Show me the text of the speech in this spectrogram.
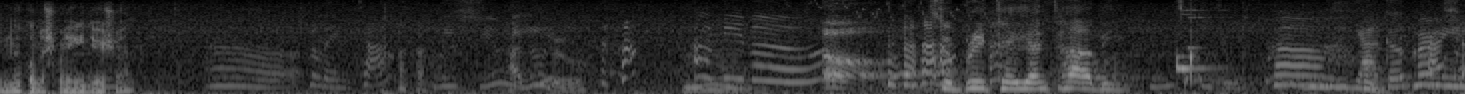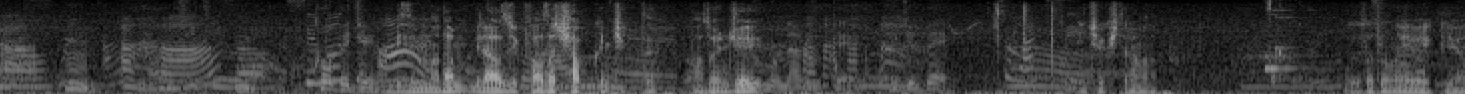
Kimle konuşmaya gidiyor şu an? Halulu. Amibu. Subrite Yantabi. Ah. Hmm. Kobecin. Bizim adam birazcık fazla çapkın çıktı. Az önce iyi çakıştıramadım. Bu satılmayı bekliyor.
